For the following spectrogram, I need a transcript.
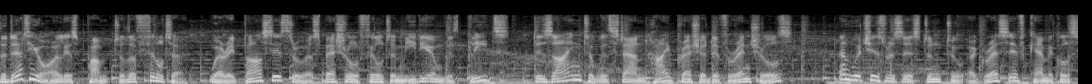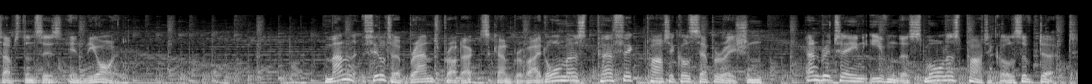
The dirty oil is pumped to the filter, where it passes through a special filter medium with pleats designed to withstand high pressure differentials and which is resistant to aggressive chemical substances in the oil. Mann Filter brand products can provide almost perfect particle separation and retain even the smallest particles of dirt.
